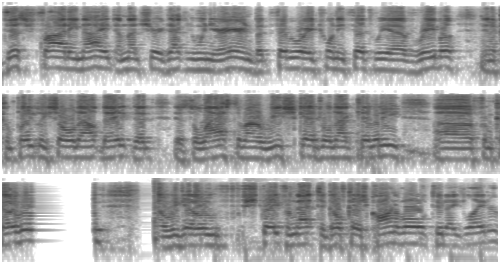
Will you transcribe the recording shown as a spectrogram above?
this Friday night, I'm not sure exactly when you're airing, but February 25th, we have Reba and a completely sold out date that is the last of our rescheduled activity uh, from COVID. Uh, we go straight from that to Gulf Coast Carnival two days later.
